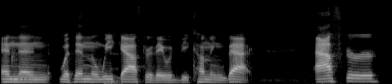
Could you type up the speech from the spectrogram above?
And then within the week after, they would be coming back. After,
